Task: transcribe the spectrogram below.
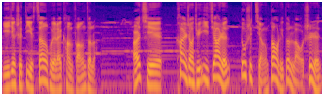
已经是第三回来看房子了，而且看上去一家人都是讲道理的老实人，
